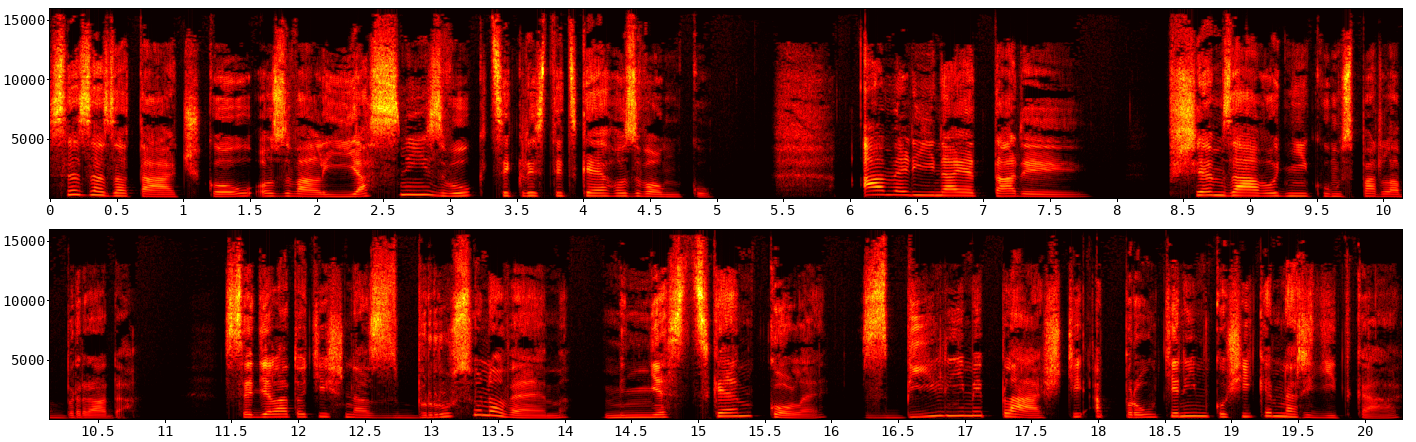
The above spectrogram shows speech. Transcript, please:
se za zatáčkou ozval jasný zvuk cyklistického zvonku. Amelína je tady. Všem závodníkům spadla brada. Seděla totiž na zbrusunovém městském kole s bílými plášti a proutěným košíkem na řidítkách,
